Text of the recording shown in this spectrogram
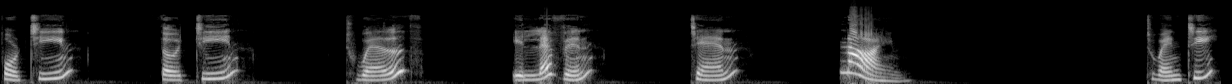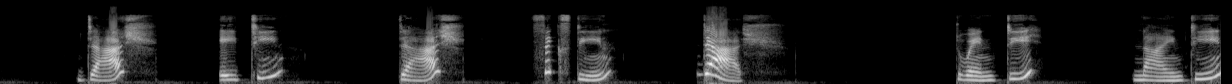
14 13 12 11 10 9 20 dash 18 dash 16 dash 20 19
